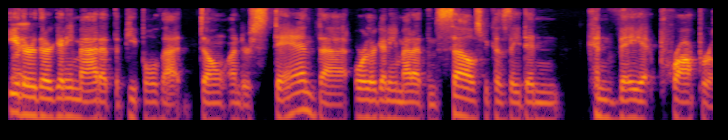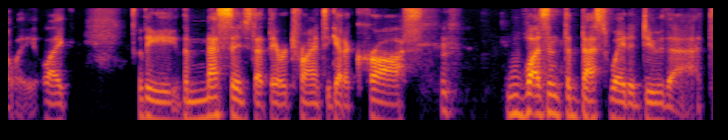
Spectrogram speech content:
either Right. they're getting mad at the people that don't understand that or they're getting mad at themselves because they didn't convey it properly like the the message that they were trying to get across wasn't the best way to do that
